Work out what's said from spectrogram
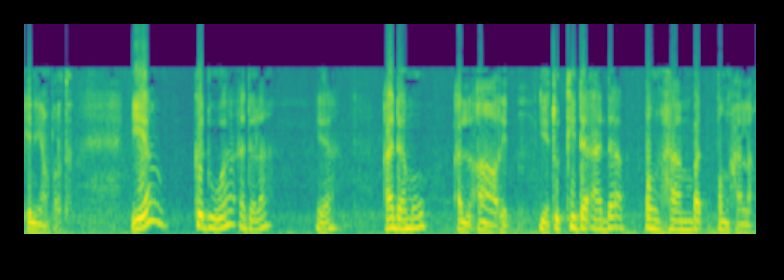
Ini yang pertama. Yang kedua adalah ya adamu al-arid yaitu tidak ada penghambat penghalang.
